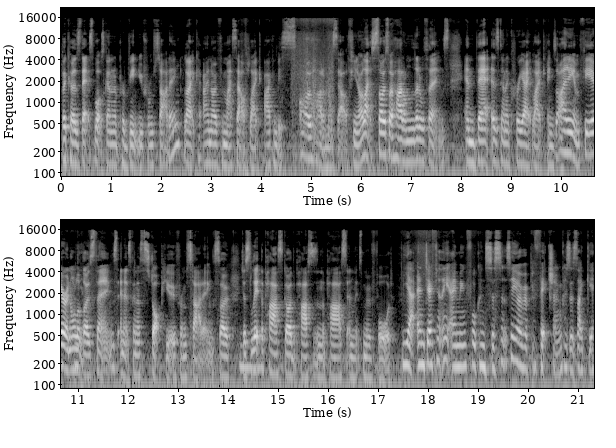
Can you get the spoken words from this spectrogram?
because that's what's going to prevent you from starting. Like I know for myself, like I can be so hard on myself, you know, like so so hard on little things, and that is going to create like anxiety and fear and all of those things, and it's going to stop you from starting. So just mm-hmm. let the past go. The past is in the past, and let's move forward. Yeah, and definitely aiming for consistency over perfection because it's like yeah,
